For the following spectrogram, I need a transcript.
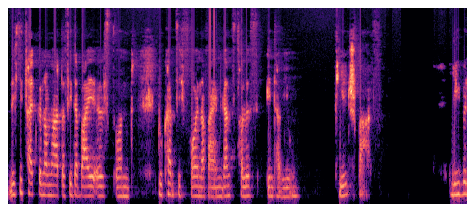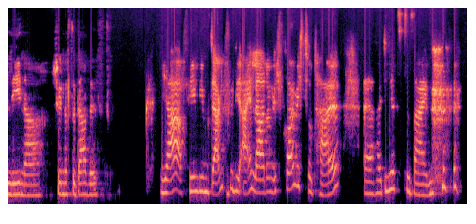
sich die Zeit genommen hat, dass sie dabei ist. Und du kannst dich freuen auf ein ganz tolles Interview. Viel Spaß. Liebe Lena, schön, dass du da bist. Ja, vielen lieben Dank für die Einladung. Ich freue mich total, äh, heute hier zu sein.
